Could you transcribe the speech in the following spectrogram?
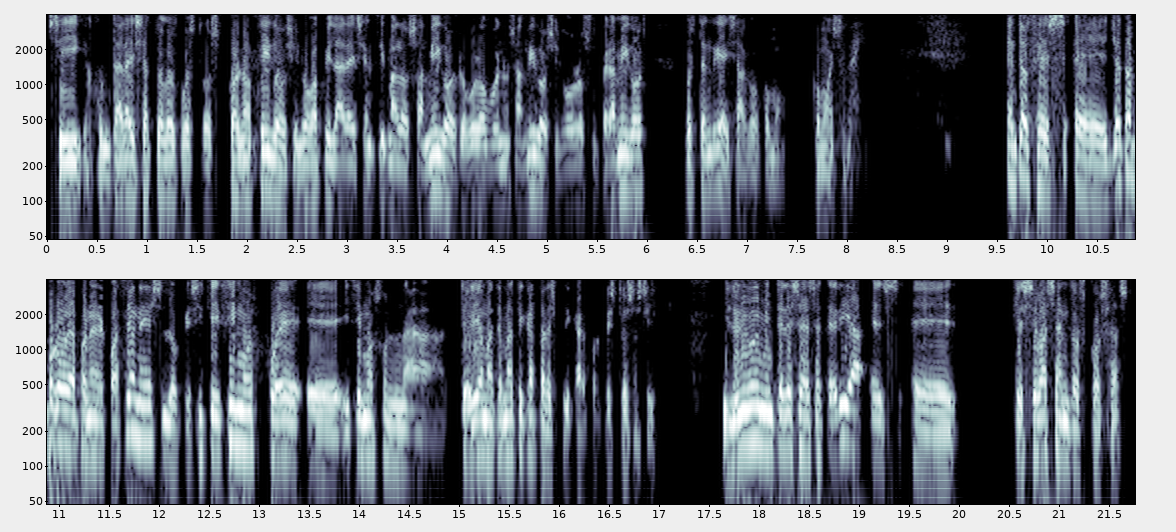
si juntarais a todos vuestros conocidos y luego apilarais encima los amigos, luego los buenos amigos y luego los superamigos, pues tendríais algo como, como eso de ahí. Entonces, eh, yo tampoco voy a poner ecuaciones, lo que sí que hicimos fue, eh, hicimos una teoría matemática para explicar por qué esto es así. Y lo único que me interesa de esa teoría es eh, que se basa en dos cosas.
